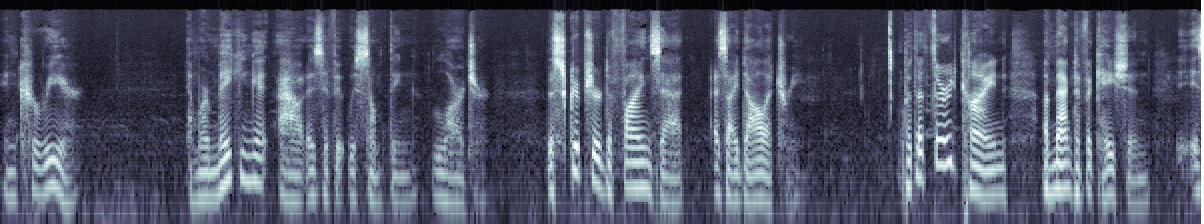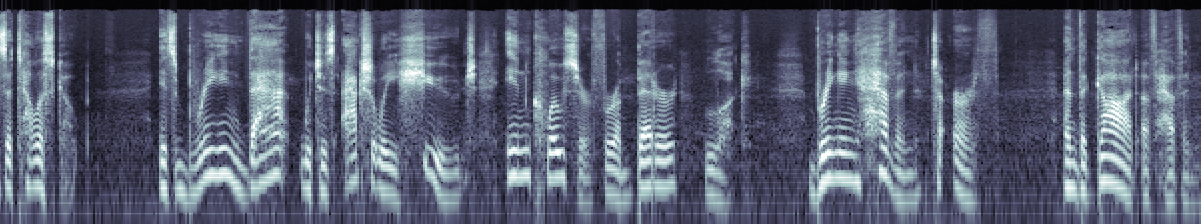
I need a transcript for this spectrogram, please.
in career. And we're making it out as if it was something larger. The scripture defines that as idolatry. But the third kind of magnification is a telescope. It's bringing that which is actually huge in closer for a better look, bringing heaven to earth and the God of heaven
